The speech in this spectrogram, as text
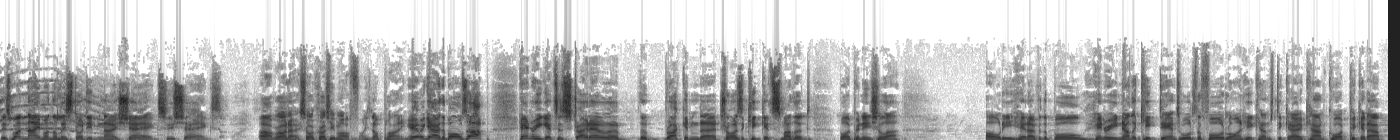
There's one name on the list I didn't know. Shags. Who's Shags? Oh, righto. So I cross him off. He's not playing. Here we go. The ball's up. Henry gets it straight out of the, the ruck and uh, tries a kick, gets smothered by Peninsula. Oldie head over the ball. Henry, another kick down towards the forward line. Here comes Dicko, can't quite pick it up.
